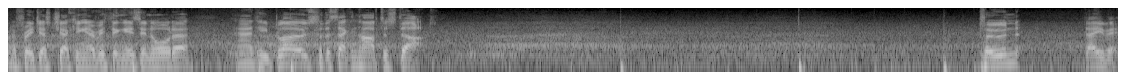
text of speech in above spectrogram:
Referee just checking everything is in order, and he blows for the second half to start. Poon, David.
